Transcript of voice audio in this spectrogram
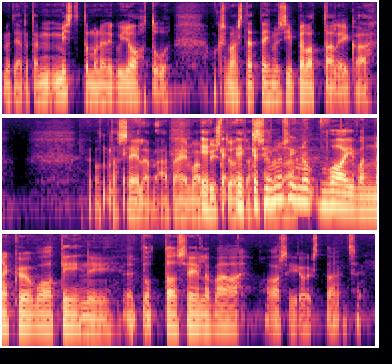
Me tiedetään, mistä tämmöinen niinku johtuu. Onko se vaan sitä, että ihmisiä pelottaa liikaa ottaa selvää tai ei vaan ehkä, pysty ottaa ehkä selvää? siinä on vaivan näköä vaatii, niin. että ottaa selvää asioista. Että se –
